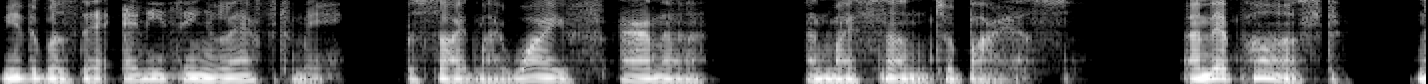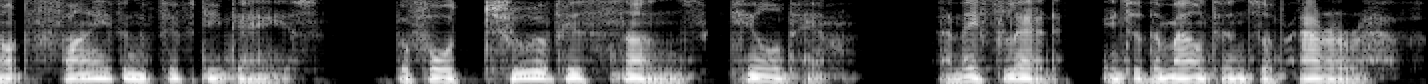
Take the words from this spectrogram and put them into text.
Neither was there anything left me beside my wife Anna and my son Tobias. And there passed not five and fifty days before two of his sons killed him, and they fled into the mountains of Ararath.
